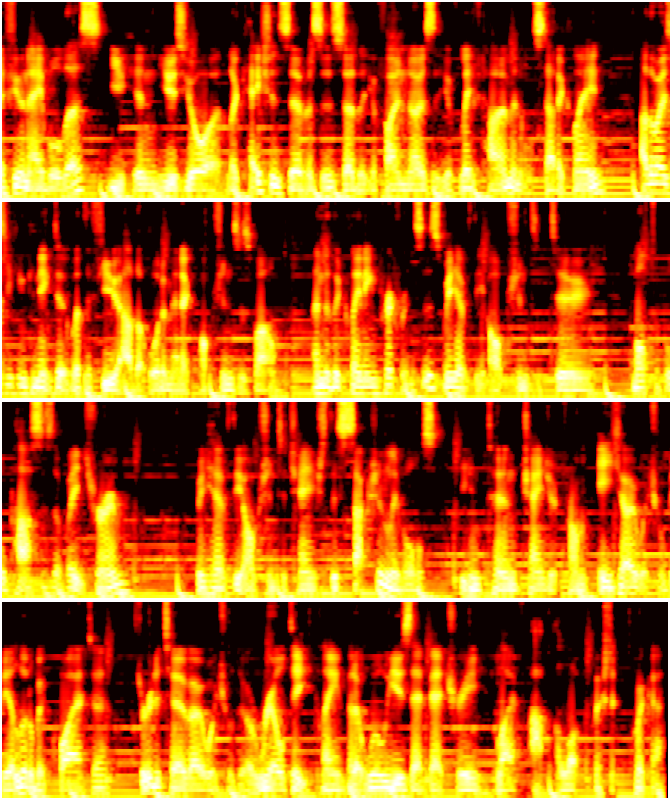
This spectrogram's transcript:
If you enable this, you can use your location services so that your phone knows that you've left home and will start a clean. Otherwise, you can connect it with a few other automatic options as well. Under the cleaning preferences, we have the option to do multiple passes of each room we have the option to change the suction levels. You can turn change it from eco, which will be a little bit quieter, through to turbo, which will do a real deep clean, but it will use that battery life up a lot quicker.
